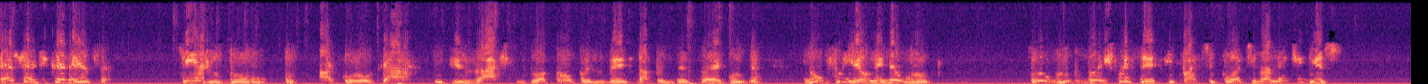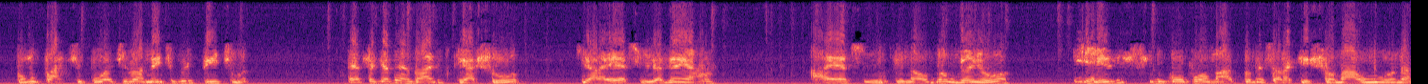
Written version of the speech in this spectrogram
Essa é a diferença. Quem ajudou a colocar o desastre do atual presidente na presidência da República não fui eu nem meu grupo. Foi o grupo do ex-prefeito que participou ativamente disso, como participou ativamente do impeachment. Essa que é a verdade, porque achou que a Aécio ia ganhar, a Aécio no final não ganhou, e eles, inconformados, começaram a questionar a urna,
